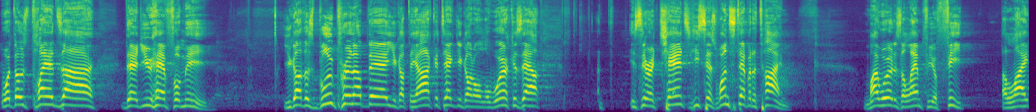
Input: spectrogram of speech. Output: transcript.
what those plans are that you have for me? You got this blueprint up there, you got the architect, you got all the workers out. Is there a chance? He says, one step at a time. My word is a lamp for your feet, a light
